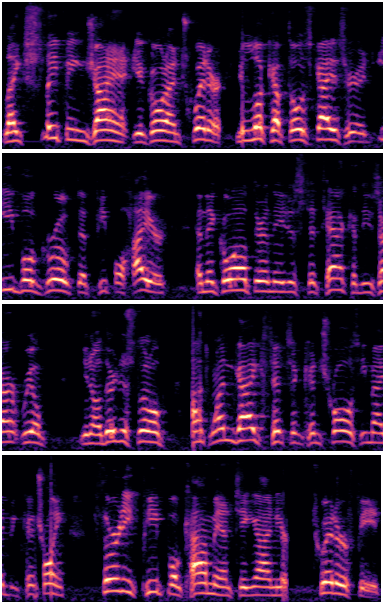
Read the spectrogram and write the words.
Like Sleeping Giant, you go on Twitter, you look up those guys are an evil group that people hire, and they go out there and they just attack. And these aren't real. You know, they're just little. One guy sits and controls. He might be controlling 30 people commenting on your Twitter feed,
